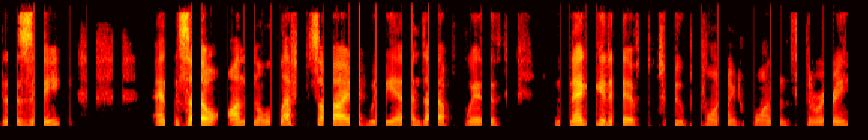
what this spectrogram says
the z. And so on the left side, we end up with negative 2.1315.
